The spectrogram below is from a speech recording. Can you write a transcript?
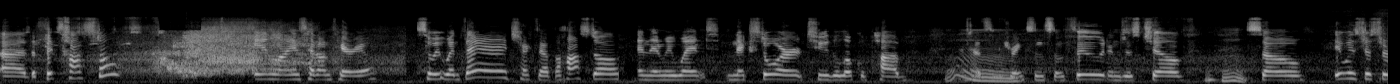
uh, the Fitz Hostel in Lions Head, Ontario. So we went there, checked out the hostel, and then we went next door to the local pub. And had some hmm. drinks and some food and just chilled. Mm-hmm. So it was just a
